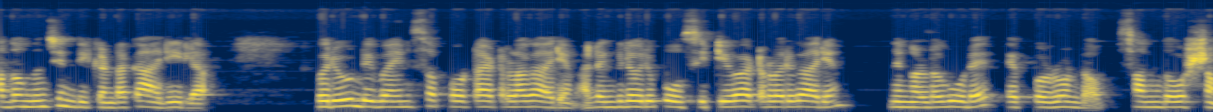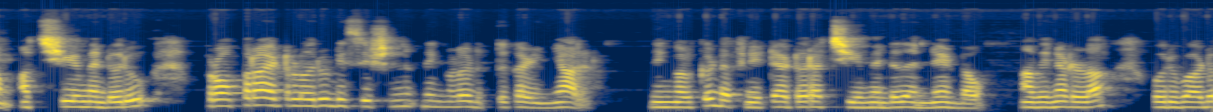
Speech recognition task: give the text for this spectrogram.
അതൊന്നും ചിന്തിക്കേണ്ട കാര്യമില്ല. ഒരു ഡിവൈൻ സപ്പോർട്ടായിട്ടുള്ള കാര്യം അല്ലെങ്കിൽ ഒരു പോസിറ്റീവ് ആയിട്ടുള്ള ഒരു കാര്യം നിങ്ങളുടെ കൂടെ എപ്പോഴും ഉണ്ടാവും. സന്തോഷം അച്ചീവ്മെന്റ് ഒരു പ്രോപ്പർ ആയിട്ടുള്ള ഒരു ഡിസിഷൻ നിങ്ങൾ എടുത്തു കഴിഞ്ഞാൽ നിങ്ങൾക്ക് ഡെഫിനറ്റ് ആയിട്ട് ഒരു അച്ചീവ്മെന്റ് തന്നെ ഉണ്ടാവും. അതിനുള്ള ഒരുപാട്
